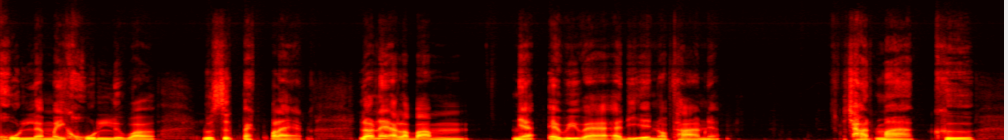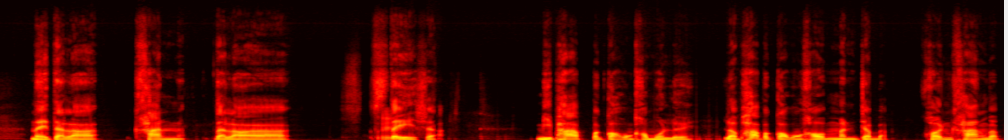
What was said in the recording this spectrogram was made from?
คุ้นและไม่คุ้นหรือว่ารู้สึกแปลกๆ แล้วในอัลบั้ม เนี่ย Everywhere at the End of Time เนี่ยชัดมากคือในแต่ละขั้นอะแต่ละ stage อะมีภาพประกอบของเขาหมดเลย แล้วภาพประกอบของเขามันจะแบบค่อนข้างแบบ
